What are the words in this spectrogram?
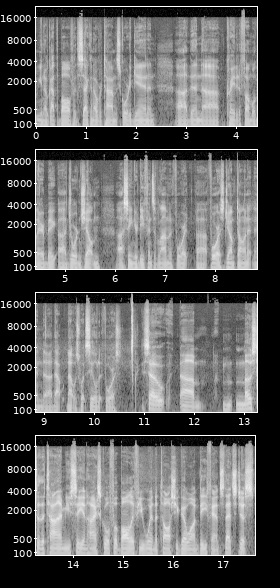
you know got the ball for the second overtime and scored again, and uh, then uh, created a fumble there. Big uh, Jordan Shelton, uh, senior defensive lineman for it uh, for us, jumped on it, and uh, that that was what sealed it for us. So. Um, most of the time, you see in high school football, if you win the toss, you go on defense. That's just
